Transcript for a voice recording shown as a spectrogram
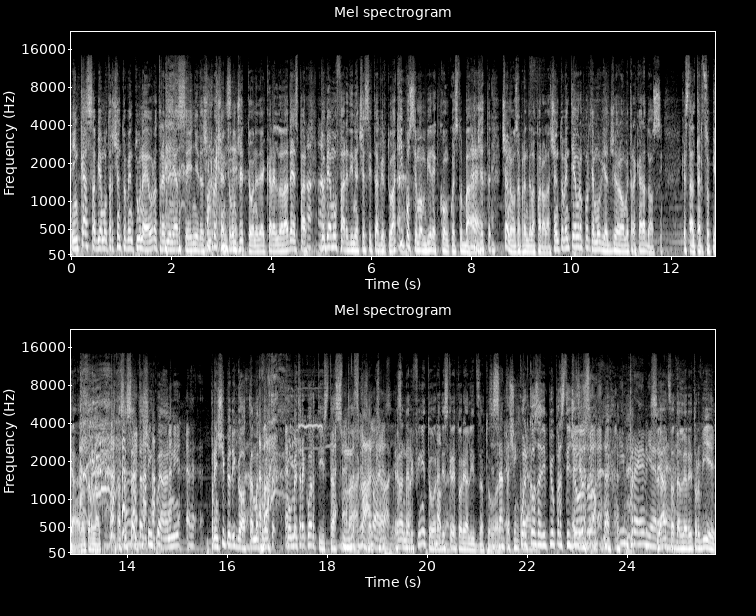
In cassa abbiamo 321 euro, tre mini assegni da 500, un gettone del carrello della Despar. Dobbiamo fare di necessità virtù. A chi possiamo ambire con questo budget? Cianosa prende la parola. 120 euro portiamo via il gerometra Caradossi, che sta al terzo piano, tra l'altro. A 65 anni, principio di gotta, ma come, come trequartista spacca. spacca, Grande rifinitore, discreto realizzatore. 65 Qualcosa di più prestigioso? In premier. si alza eh. dalle retrovie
